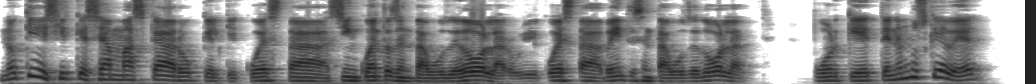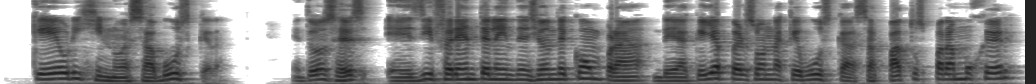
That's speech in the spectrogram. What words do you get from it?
no quiere decir que sea más caro que el que cuesta 50 centavos de dólar o el que cuesta 20 centavos de dólar, porque tenemos que ver qué originó esa búsqueda. Entonces, es diferente la intención de compra de aquella persona que busca zapatos para mujer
